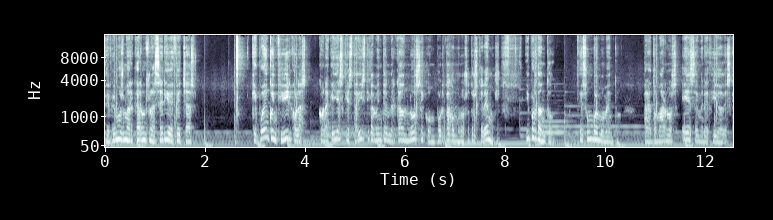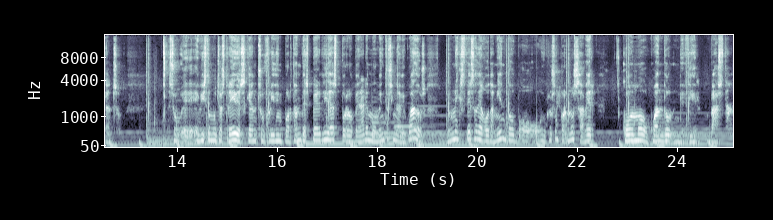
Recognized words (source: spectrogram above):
debemos marcarnos una serie de fechas que pueden coincidir con, las, con aquellas que estadísticamente el mercado no se comporta como nosotros queremos. Y por tanto, es un buen momento para tomarnos ese merecido descanso. He visto muchos traders que han sufrido importantes pérdidas por operar en momentos inadecuados, por un exceso de agotamiento o incluso por no saber cómo o cuándo decir basta.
